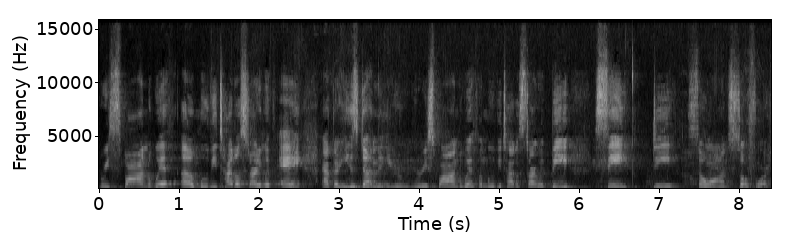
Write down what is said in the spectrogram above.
respond with a movie title starting with A. After he's done, then you respond with a movie title start with B, C, D, so on, so forth.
